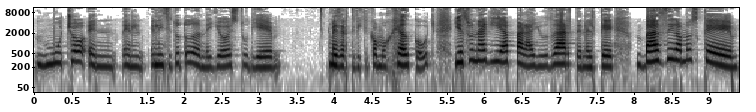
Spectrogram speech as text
mucho en, en el instituto donde yo estudié me certifiqué como health coach y es una guía para ayudarte en el que vas digamos que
